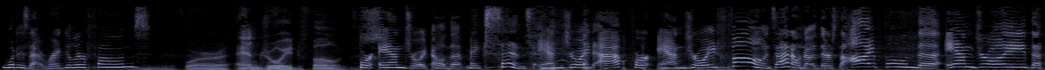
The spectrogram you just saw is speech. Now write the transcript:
what is that? Regular phones? Mm, for Android phones. For Android. Oh, that makes sense. Android app for Android phones. I don't know. There's the iPhone, the Android, the.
